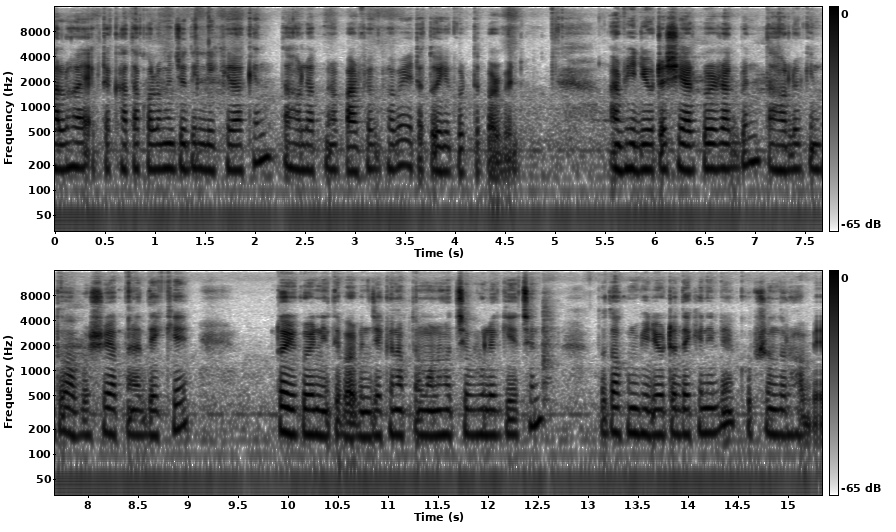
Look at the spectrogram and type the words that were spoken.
ভালো হয় একটা খাতা কলমে যদি লিখে রাখেন, তাহলে আপনারা পারফেক্টভাবে এটা তৈরি করতে পারবেন। আর ভিডিওটা শেয়ার করে রাখবেন, তাহলেও কিন্তু অবশ্যই আপনারা দেখে তৈরি করে নিতে পারবেন, যেখানে আপনার মনে হচ্ছে ভুলে গিয়েছেন। তো তখন ভিডিওটা দেখে নিলে খুব সুন্দর হবে।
